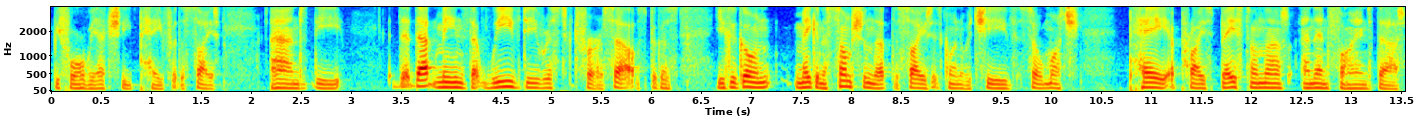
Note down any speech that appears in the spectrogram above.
before we actually pay for the site, and the th- that means that we've de-risked for ourselves because you could go and make an assumption that the site is going to achieve so much, pay a price based on that, and then find that,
